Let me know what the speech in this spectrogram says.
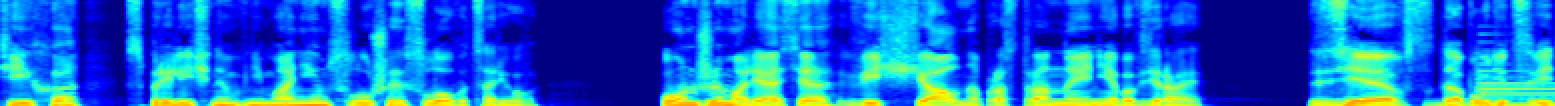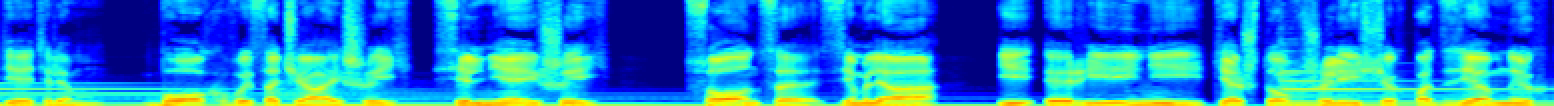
тихо, с приличным вниманием слушая слово царева. Он же, моляся, вещал на пространное небо взирая. «Зевс да будет свидетелем!» Бог высочайший, сильнейший, Солнце, земля и Эринии, те, что в жилищах подземных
